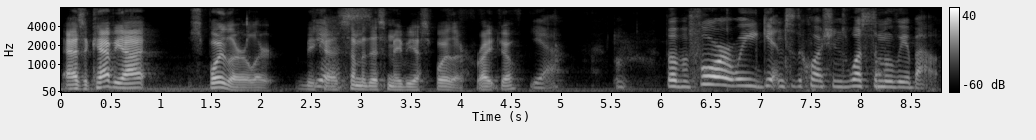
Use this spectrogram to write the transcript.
As a caveat, spoiler alert, because Yes. some of this may be a spoiler, right, Joe? Yeah. But before we get into the questions, what's the movie about?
